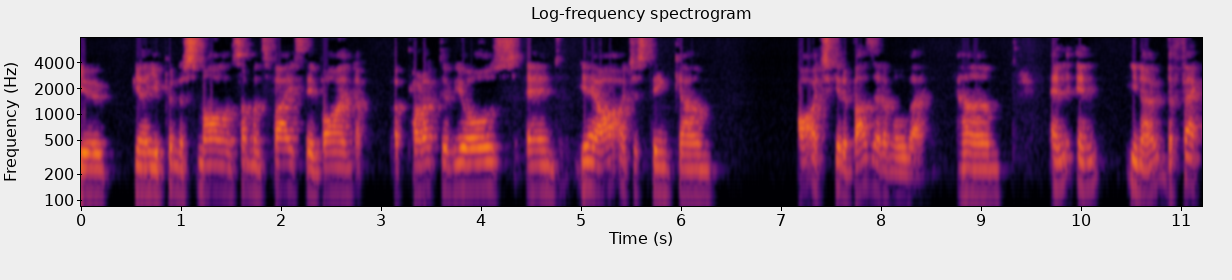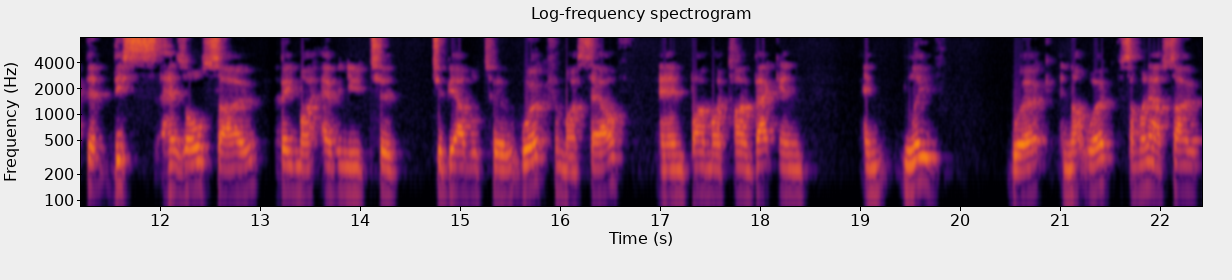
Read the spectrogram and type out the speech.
You you know, you're putting a smile on someone's face. They're buying a, a product of yours, and yeah, I, I just think um, I just get a buzz out of all that. Um, and and you know, the fact that this has also been my avenue to to be able to work for myself and buy my time back and and leave work and not work for someone else. So,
